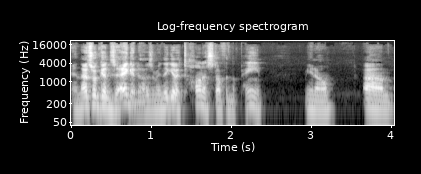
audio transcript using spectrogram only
and that's what Gonzaga does. I mean, they get a ton of stuff in the paint, you know. Um,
